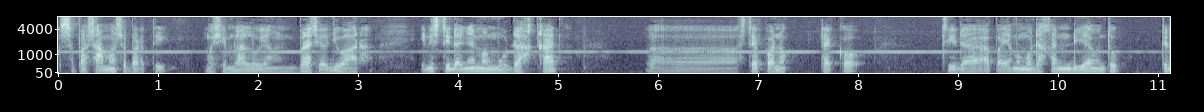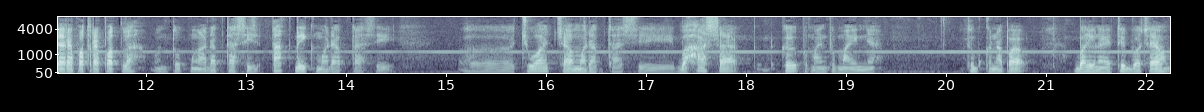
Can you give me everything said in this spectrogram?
sama seperti musim lalu yang berhasil juara. Ini setidaknya memudahkan uh, Stefano Teko tidak apa ya memudahkan dia untuk tidak repot-repot lah untuk mengadaptasi taktik, mengadaptasi uh, cuaca, mengadaptasi bahasa ke pemain-pemainnya. Itu kenapa Bali United buat saya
